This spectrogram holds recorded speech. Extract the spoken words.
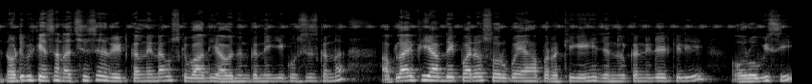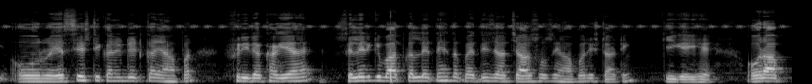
नोटिफिकेशन अच्छे से रीड कर लेना, उसके बाद ही आवेदन करने की कोशिश करना। अप्लाई फ़ी आप देख पा रहे हो, सौ रुपये यहाँ पर रखी गई है जनरल कैंडिडेट के लिए और ओबीसी और एस सी कैंडिडेट का यहाँ पर फ्री रखा गया है। सैलरी की बात कर लेते हैं तो पैंतीस हज़ार चार सौ से यहाँ पर स्टार्टिंग की गई है। और आप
